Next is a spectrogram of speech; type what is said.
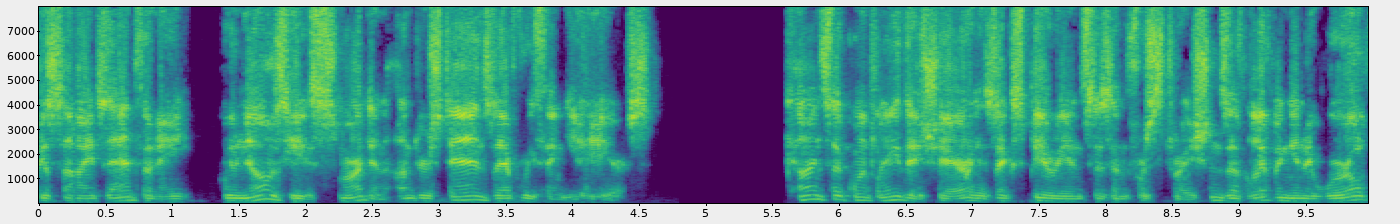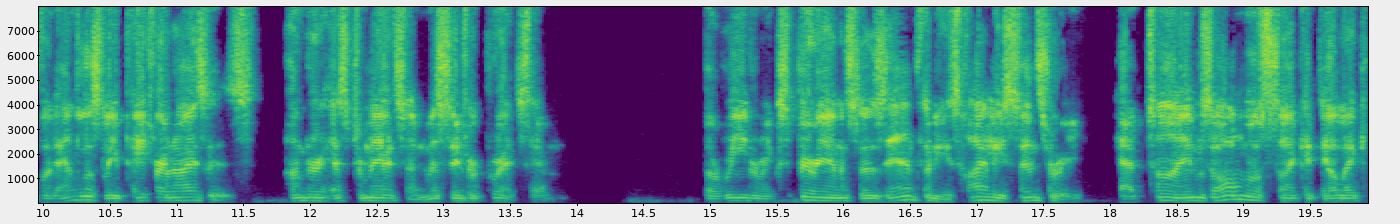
besides Anthony, who knows he is smart and understands everything he hears. Consequently, they share his experiences and frustrations of living in a world that endlessly patronizes, underestimates, and misinterprets him. The reader experiences Anthony's highly sensory, at times almost psychedelic,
